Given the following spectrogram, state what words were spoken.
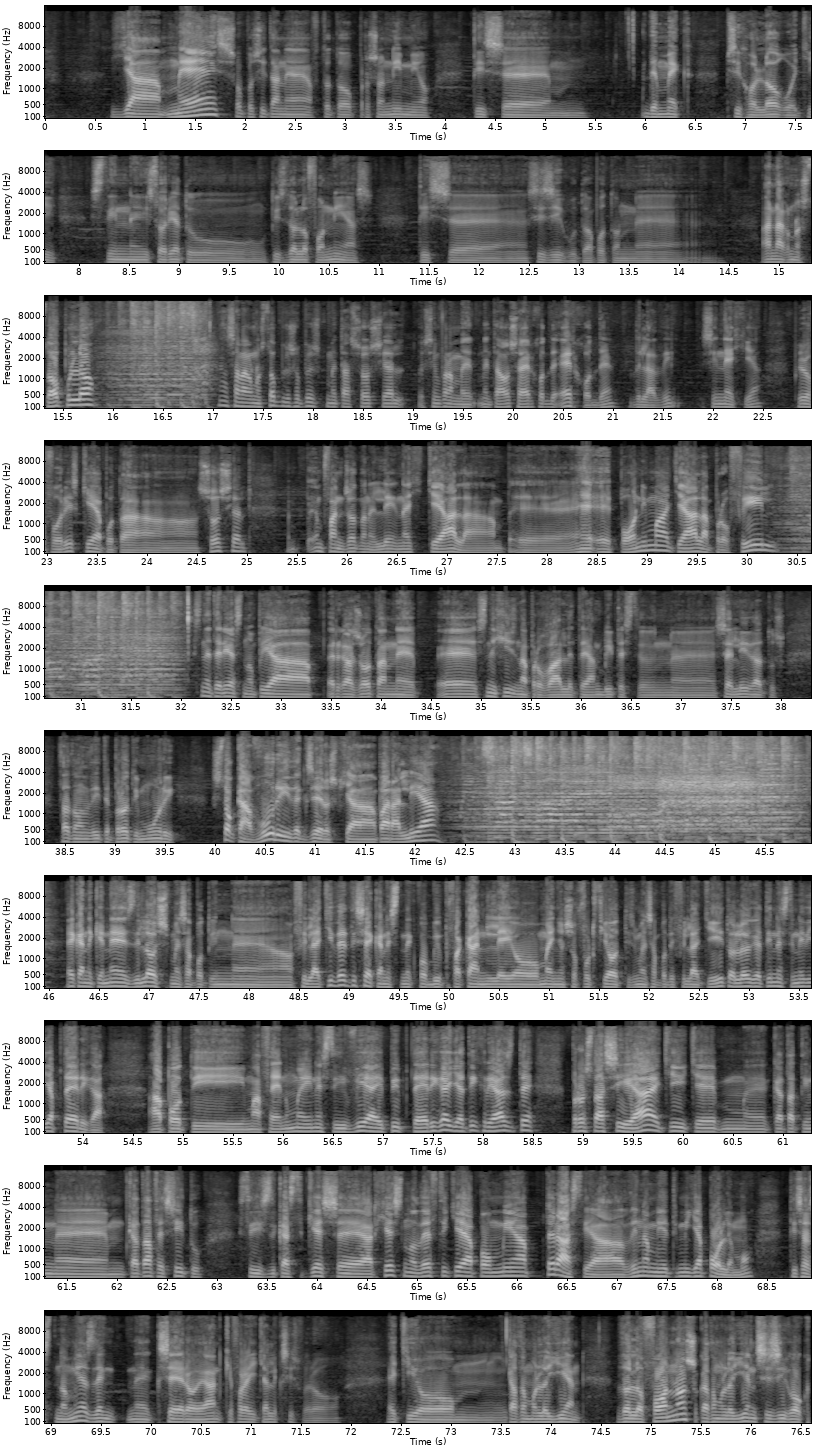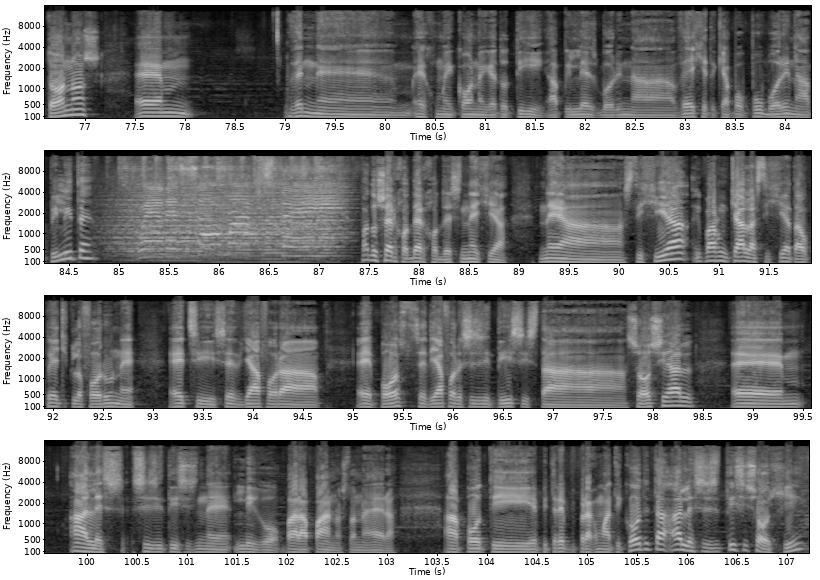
για ΜΕΣ, όπως ήταν αυτό το προσωνύμιο της ε, ΔΕΜΕΚ ψυχολόγου εκεί στην ιστορία του, της δολοφονίας της ε, συζύγου του από τον ε, Αναγνωστόπουλο. Ένας Αναγνωστόπουλος ο οποίος με τα social, σύμφωνα με, με τα όσα έρχονται, έρχονται δηλαδή συνέχεια πληροφορίες και από τα social εμφανιζόταν λέει να έχει και άλλα ε, ε, επώνυμα και άλλα προφίλ στην εταιρεία στην οποία εργαζόταν ε, συνεχίζει να προβάλλεται αν μπείτε στην ε, σελίδα τους θα τον δείτε πρώτη μούρη στο καβούρι ή δεν ξέρω ποια παραλία Έκανε και νέες δηλώσεις μέσα από την ε, φυλακή. Δεν τις έκανε στην εκπομπή που θα κάνει, λέει ο Μένιος ο Φουρτιώτης μέσα από τη φυλακή. Το λέω γιατί είναι στην ίδια πτέρυγα από ό,τι μαθαίνουμε. Είναι στη VIP πτέρυγα γιατί χρειάζεται προστασία εκεί και ε, κατά την ε, κατάθεσή του στις δικαστικές αρχές συνοδεύτηκε από μια τεράστια δύναμη έτοιμη για πόλεμο της αστυνομίας. Δεν ξέρω εάν και φοράγε και αλεξίσφαιρο εκεί ο καθομολογίαν δολοφόνος, ο καθομολογίαν συζυγοκτόνος. Δεν ε, έχουμε εικόνα για το τι απειλές μπορεί να δέχεται και από πού μπορεί να απειλείται. Πάντως έρχονται, έρχονται συνέχεια νέα στοιχεία. Υπάρχουν και άλλα στοιχεία τα οποία κυκλοφορούν έτσι σε διάφορα ε, post, σε διάφορες συζητήσεις στα social. Ε, Άλλες συζητήσεις είναι λίγο παραπάνω στον αέρα από ότι επιτρέπει πραγματικότητα, άλλες συζητήσεις όχι.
